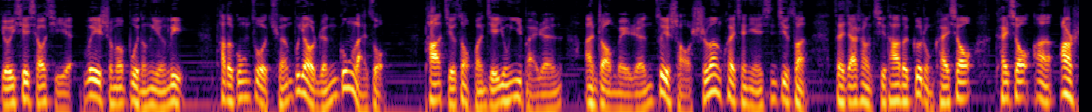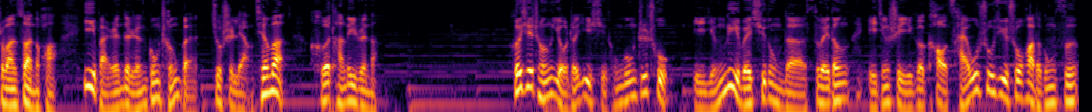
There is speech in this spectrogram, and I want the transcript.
有一些小企业为什么不能盈利？他的工作全部要人工来做。他结算环节用一百人，按照每人最少十万块钱年薪计算，再加上其他的各种开销，开销按二十万算的话，一百人的人工成本就是两千万，何谈利润呢？和谐城有着异曲同工之处，以盈利为驱动的思维灯已经是一个靠财务数据说话的公司。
